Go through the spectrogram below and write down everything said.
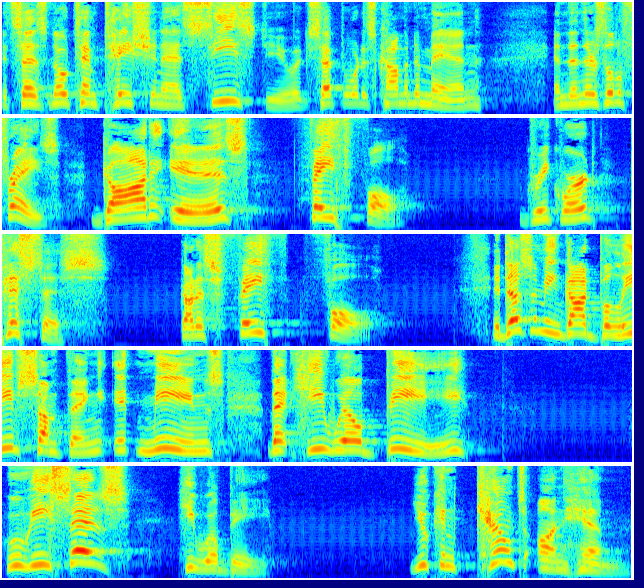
It says no temptation has seized you except what is common to man. And then there's a little phrase, God is faithful. Greek word pistis. God is faithful. It doesn't mean God believes something, it means that he will be who he says he will be. You can count on him.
